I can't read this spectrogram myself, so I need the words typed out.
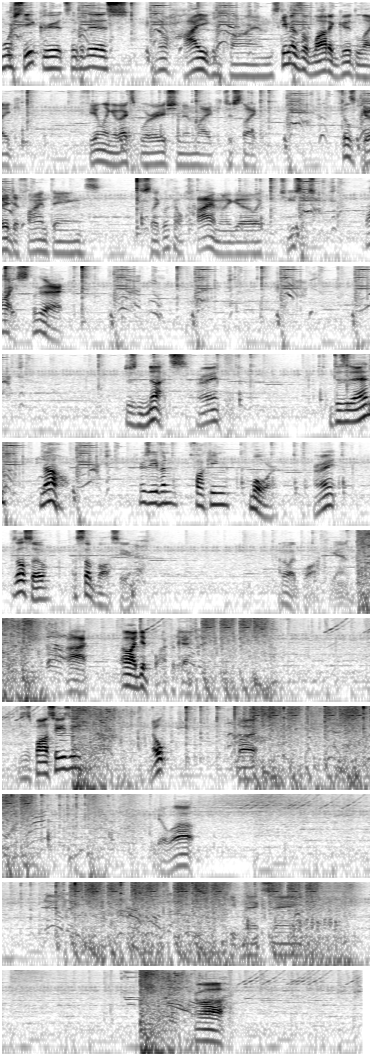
more secrets. Look at this. How high you can climb. This game has a lot of good like feeling of exploration and like just like feels good to find things. Just like look how high I'm gonna go. Like Jesus Christ, look at that. Just nuts, right? Does it end? No. There's even fucking more. Alright? There's also a sub boss here. How do I block again? Ah. Oh, I did block. Okay. Is this boss easy? Nope. But. Heal up. Keep mixing. Ah.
